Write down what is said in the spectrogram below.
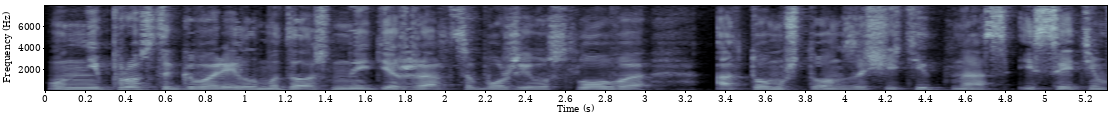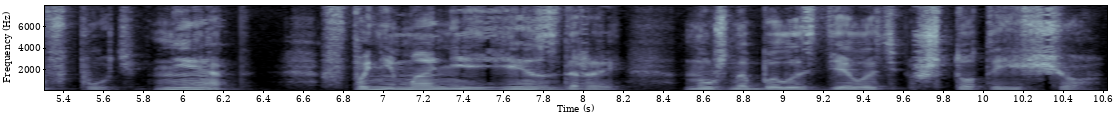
Он не просто говорил, мы должны держаться Божьего Слова о том, что Он защитит нас и с этим в путь. Нет, в понимании Ездры нужно было сделать что-то еще –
